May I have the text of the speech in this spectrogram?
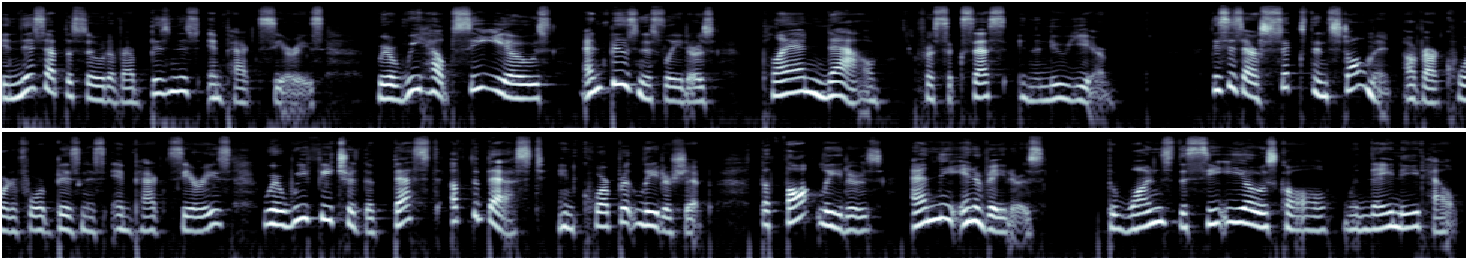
in this episode of our Business Impact Series, where we help CEOs and business leaders plan now for success in the new year. This is our sixth installment of our Quarter Four Business Impact Series, where we feature the best of the best in corporate leadership, the thought leaders and the innovators, the ones the CEOs call when they need help.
